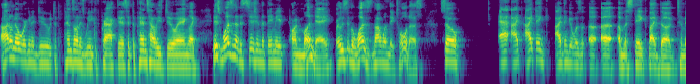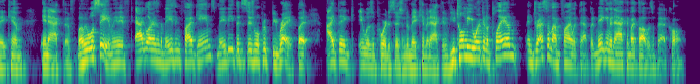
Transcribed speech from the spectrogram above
I don't know what we're going to do. It depends on his week of practice. It depends how he's doing. Like, this wasn't a decision that they made on Monday, or at least if it was, it's not when they told us. So I, I think I think it was a, a, a mistake by Doug to make him inactive. I mean, we'll see. I mean, if Agholor has an amazing five games, maybe the decision will prove to be right. But I think it was a poor decision to make him inactive. If you told me you weren't going to play him and dress him, I'm fine with that. But making him inactive, I thought was a bad call.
